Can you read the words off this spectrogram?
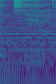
into you.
